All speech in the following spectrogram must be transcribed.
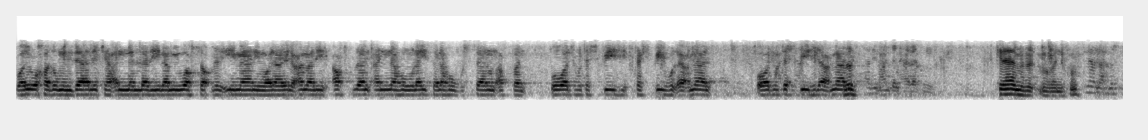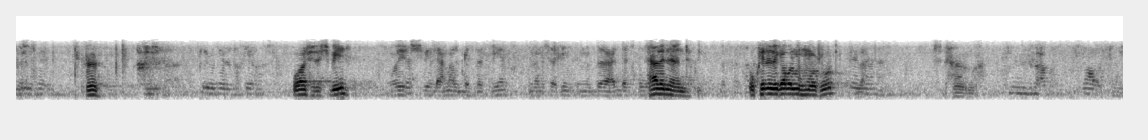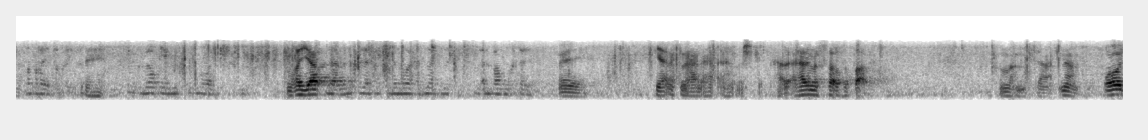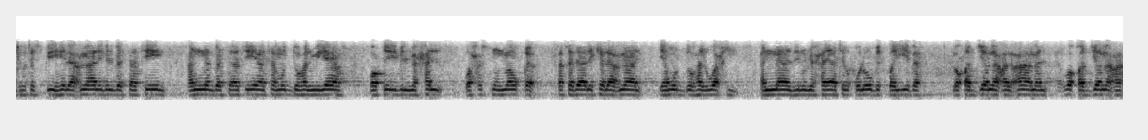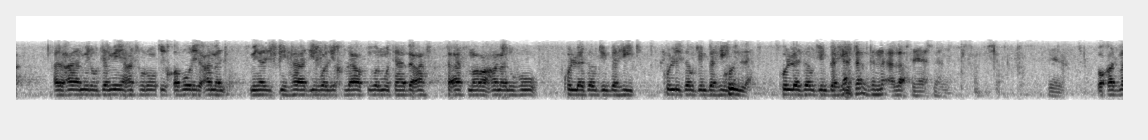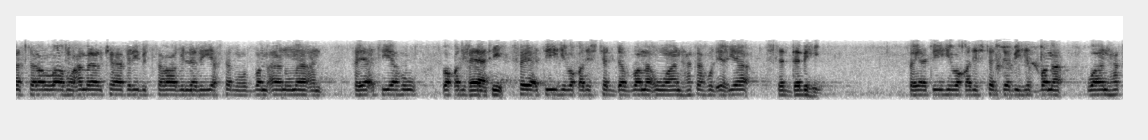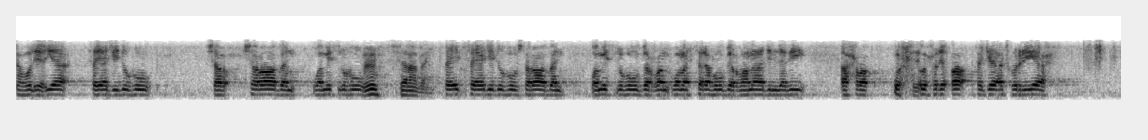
ويؤخذ من ذلك أن الذي لم يوفق للإيمان ولا للعمل أصلا أنه ليس له بستان أصلا. ووجه تشبيه تشبيه الأعمال. ووجه تشبيه الأعمال. ما عندنا حالات مين كل هذا ما بينكم ها؟ كلمتين الأخيرة. وش تشبيه؟ وهي تشبيه الأعمال البساتين أن عدة قوة هذا اللي عندكم وكل اللي قبل ما هو موجود لا. سبحان الله. إيه. مغير. الألفاظ مختلفة. إيه. يعني كل هذا هذا مشكلة. هذا هذا من تصرف الطالب الله المستعان. نعم. ووجه تشبيه الأعمال بالبساتين أن البساتين تمدها المياه وطيب المحل وحسن الموقع فكذلك الأعمال يمدها الوحي النازل لحياة القلوب الطيبة. وقد جمع العامل وقد جمع العامل جميع شروط قبول العمل من الاجتهاد والإخلاص والمتابعة فأثمر عمله كل زوج بهيج. كل زوج بهيج. كله. كل زوج لا بهيج. وقد مثل الله عمل الكافر بالسراب الذي يحسبه الظمآن ماء فيأتيه وقد فيأتيه. فيأتيه وقد اشتد الظمأ وأنهكه الإعياء اشتد به فيأتيه وقد اشتد به الظمأ وأنهكه الإعياء فيجده شر شرابا ومثله؟ سرابا في- فيجده سرابا ومثله بالرم ومثله بالرماد الذي أحرق أحرق. أحرق فجاءته الرياح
